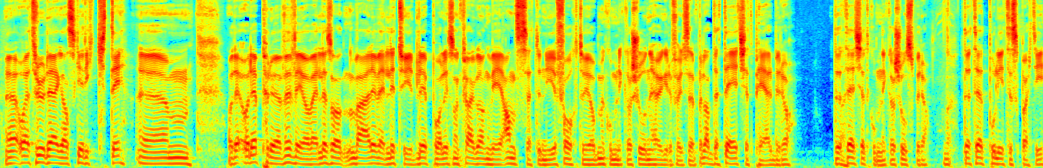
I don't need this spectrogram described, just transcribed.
Eh, og jeg tror det er ganske riktig. Um, og, det, og det prøver vi å veldig, sånn, være veldig tydelige på liksom, hver gang vi ansetter nye folk til å jobbe med kommunikasjon i Høyre, f.eks., at dette er ikke et PR-byrå. Dette er ikke et kommunikasjonsbyrå. Dette er et politisk parti.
